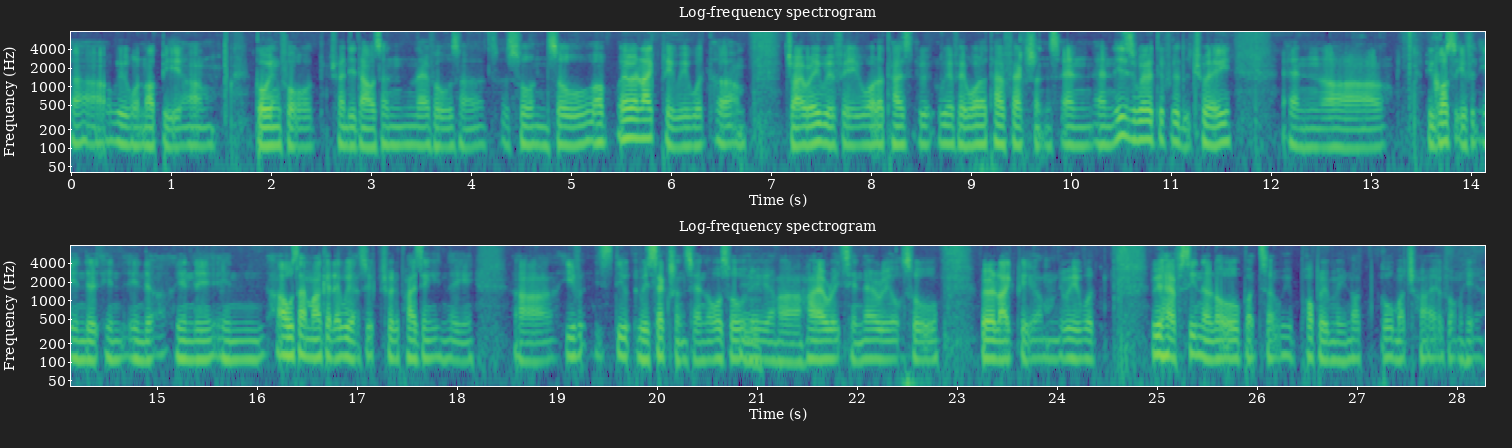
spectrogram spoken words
Uh, we will not be um, going for 20,000 levels uh, soon. So very likely we would um, gyrate with a volatile with a volatile fractions, and and this is very difficult to trade. And uh, because if in the in in the in the in outside market we are actually pricing in the uh, even still recessions and also a uh, higher rate scenario. So very likely um, we would we have seen a low, but uh, we probably may not go much higher from here.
